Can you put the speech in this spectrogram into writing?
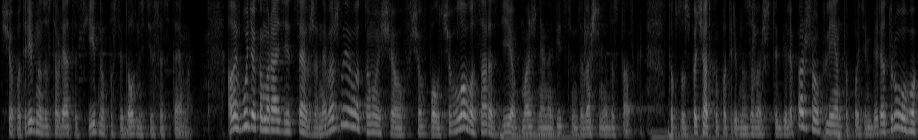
що потрібно доставляти згідно послідовності системи. Але в будь-якому разі це вже не важливо, тому що що в Bolt, що в Glovo зараз діє обмеження на відстань завершення доставки. Тобто спочатку потрібно завершити біля першого клієнта, потім біля другого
